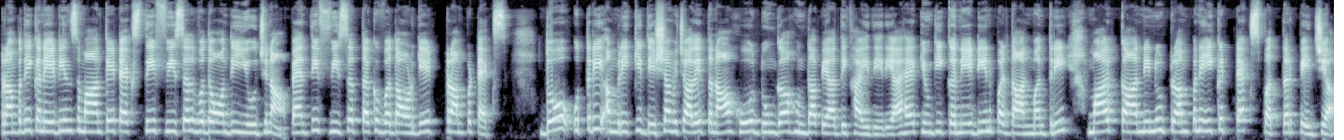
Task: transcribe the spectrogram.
ਟਰੰਪ ਦੀ ਕੈਨੇਡੀਅਨ ਸਮਾਨ ਤੇ ਟੈਕਸ ਦੀ ਫੀਸਦ ਵਧਾਉਣ ਦੀ ਯੋਜਨਾ 35% ਤੱਕ ਵਧਾਉਣਗੇ ਟਰੰਪ ਟੈਕਸ ਦੋ ਉੱਤਰੀ ਅਮਰੀਕੀ ਦੇਸ਼ਾਂ ਵਿਚਾਲੇ ਤਣਾਅ ਹੋਰ ਡੂੰਘਾ ਹੁੰਦਾ ਪਿਆ ਦਿਖਾਈ ਦੇ ਰਿਹਾ ਹੈ, ਕਿਉਂਕਿ ਕੈਨੇਡੀਅਨ ਪ੍ਰਧਾਨ ਮੰਤਰੀ ਮਾਰਕ ਕਾਰਨੀ ਨੂੰ ਟਰੰਪ ਨੇ ਇੱਕ ਟੈਕਸ ਪੱਤਰ ਭੇਜਿਆ।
